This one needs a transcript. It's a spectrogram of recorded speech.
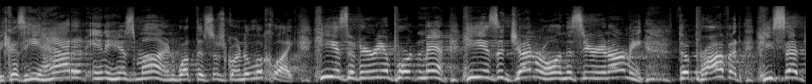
because he had it in his mind what this was going to look like. He is a very important man. He is a general in the Syrian army. The prophet, he said,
